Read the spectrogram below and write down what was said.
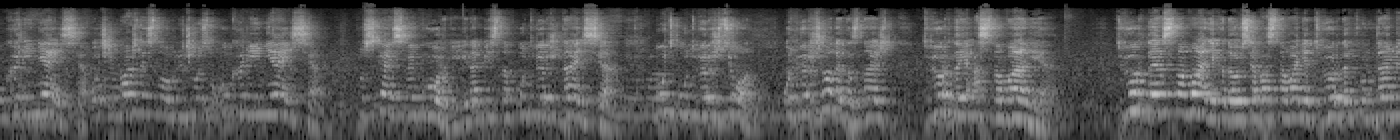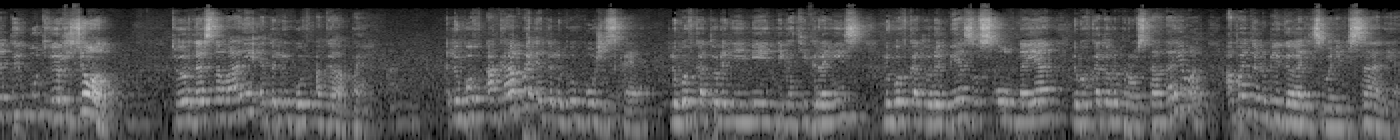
Укореняйся. Очень важное слово, ключевое слово. Укореняйся. Пускай свои корни. И написано, утверждайся. Будь утвержден. Утвержден, это знаешь, твердое основание. Твердое основание, когда у тебя основание твердый фундамент, ты утвержден. Твердое основание – это любовь Агапы. Любовь Агапы – это любовь божеская. Любовь, которая не имеет никаких границ. Любовь, которая безусловная. Любовь, которая просто отдает. Об этой любви говорит сегодня Писание.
